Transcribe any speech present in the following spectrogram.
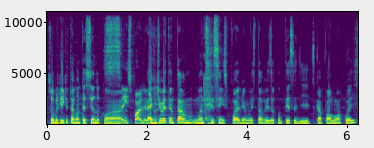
sobre o que que tá acontecendo com a... Sem spoiler, É, né? a gente vai tentar manter sem spoiler, mas talvez aconteça de escapar alguma coisa.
